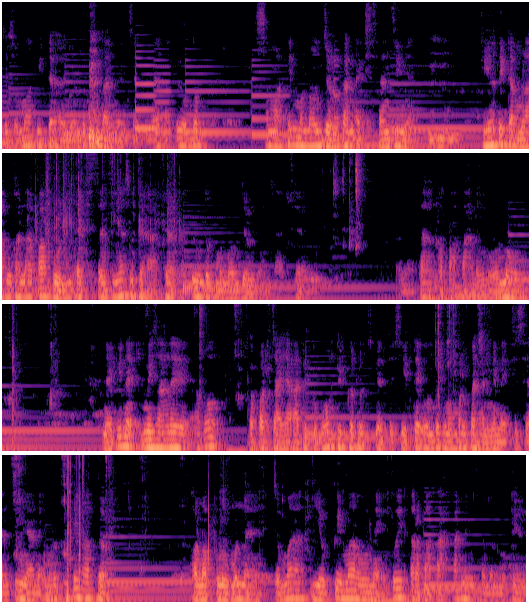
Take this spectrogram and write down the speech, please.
itu semua tidak hanya untuk bertahan eksistensinya tapi untuk semakin menonjolkan eksistensinya. Mm. dia tidak melakukan apa pun eksistensinya sudah ada tapi untuk menonjolkan saja. Ternyata kepatah nang ngono nah ini nek misalnya apa kepercayaan itu mau dikerut ke untuk mempertahankan eksistensinya nek menurut saya rada ono clue meneh cuma kuwi mau nek kuwi terpatahkan ning zaman modern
